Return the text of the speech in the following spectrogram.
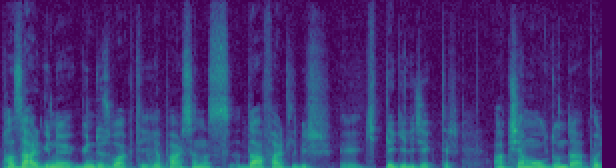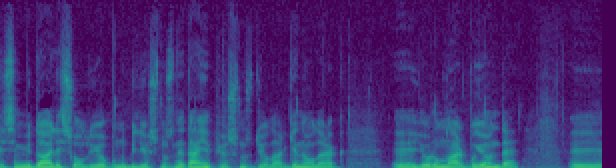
pazar günü gündüz vakti yaparsanız daha farklı bir e, kitle gelecektir. Akşam olduğunda polisin müdahalesi oluyor. Bunu biliyorsunuz. Neden yapıyorsunuz diyorlar. Genel olarak e, yorumlar bu yönde. E,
